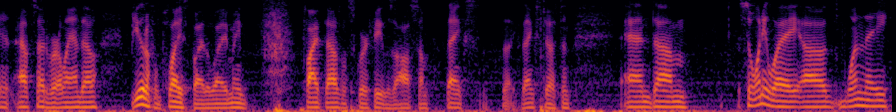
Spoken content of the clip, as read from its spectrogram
in outside of Orlando. Beautiful place, by the way. I mean, five thousand square feet was awesome. Thanks, Th- thanks, Justin. And um, so anyway, uh, when they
